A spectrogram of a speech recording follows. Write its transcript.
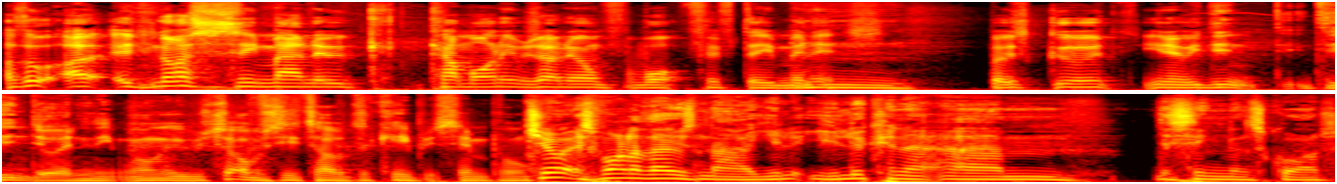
I thought uh, it's nice to see Mainoo come on. He was only on for what fifteen minutes, Mm. but it's good. You know, he didn't he didn't do anything wrong. He was obviously told to keep it simple. Do you know, it's one of those now. You, you're looking at um, this England squad,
